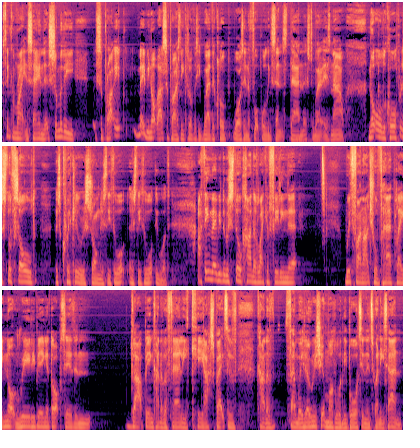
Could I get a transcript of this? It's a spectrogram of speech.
think I'm right in saying that some of the surprise, maybe not that surprising because obviously where the club was in a footballing sense then as to where it is now, not all the corporate stuff sold as quickly or as strong as they thought as they thought they would. I think maybe there was still kind of like a feeling that with financial fair play not really being adopted and that being kind of a fairly key aspect of kind of Fenway's ownership model when they bought in in 2010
